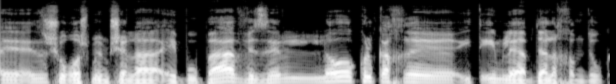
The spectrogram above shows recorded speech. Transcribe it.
אה, איזשהו ראש ממשלה אה, בובה, וזה לא כל כך אה, התאים לעבדאללה חמדוק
